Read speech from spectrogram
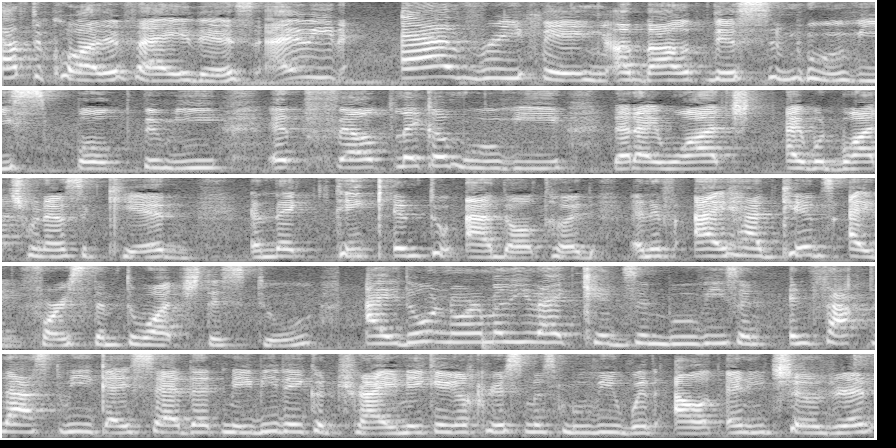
have to qualify this. I mean everything about this movie spoke to me. It felt like a movie that I watched I would watch when I was a kid and like take into adulthood. And if I had kids, I'd force them to watch this too. I don't normally like kids in movies and in fact last week I said that maybe they could try making a Christmas movie without any children.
